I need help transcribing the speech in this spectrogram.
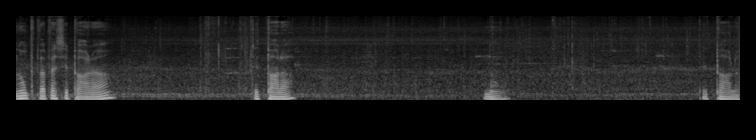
Non, on peut pas passer par là. Peut-être par là. Non. Peut-être par là.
